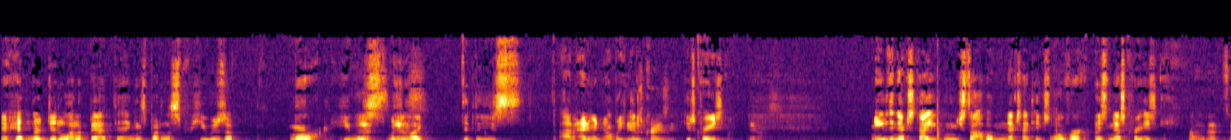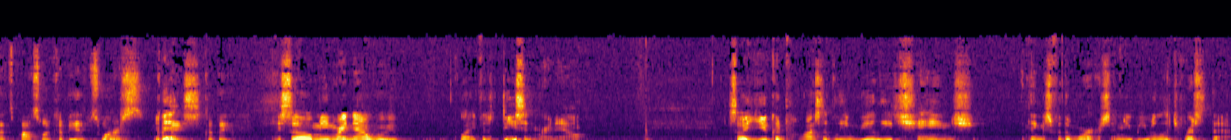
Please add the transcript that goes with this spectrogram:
Now Hitler did a lot of bad things, but he was a moron. He was Yes, wasn't yes. like did these. I, I don't even know, but He he, was crazy. He's crazy. yeah, Maybe the next guy when you stop him, the next guy takes over isn't as crazy. right. That's that's possible. It could be it's worse. It Could is. Be, could be. So I mean, right now we life is decent right now. So you could possibly really change things for the worse, and you'd be willing to risk that.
